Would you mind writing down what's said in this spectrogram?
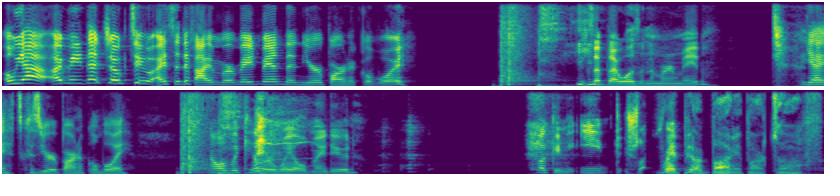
Oh yeah, I made that joke too. I said if I'm mermaid man, then you're a barnacle boy. Except I wasn't a mermaid. Yeah, it's because you're a barnacle boy. I was a killer whale, my dude. Fucking eat, just like rip your body parts off.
